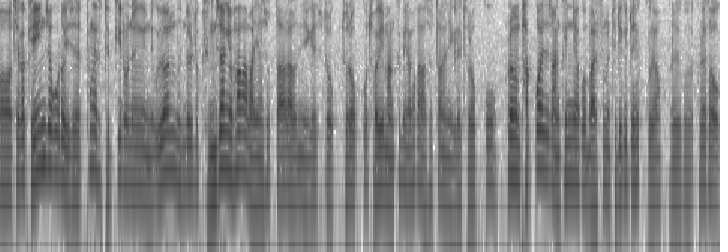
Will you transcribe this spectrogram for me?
어 제가 개인적으로 이제 통해서 듣기로는 의원분들도 굉장히 화가 많이 나셨다라는 얘기를 들었, 들었 고 저희만큼이나 화가 나셨다는 얘기를 들었고 그러면 바꿔야 되지 않겠냐고 말씀을 드리기도 했고요. 그리고 그래서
